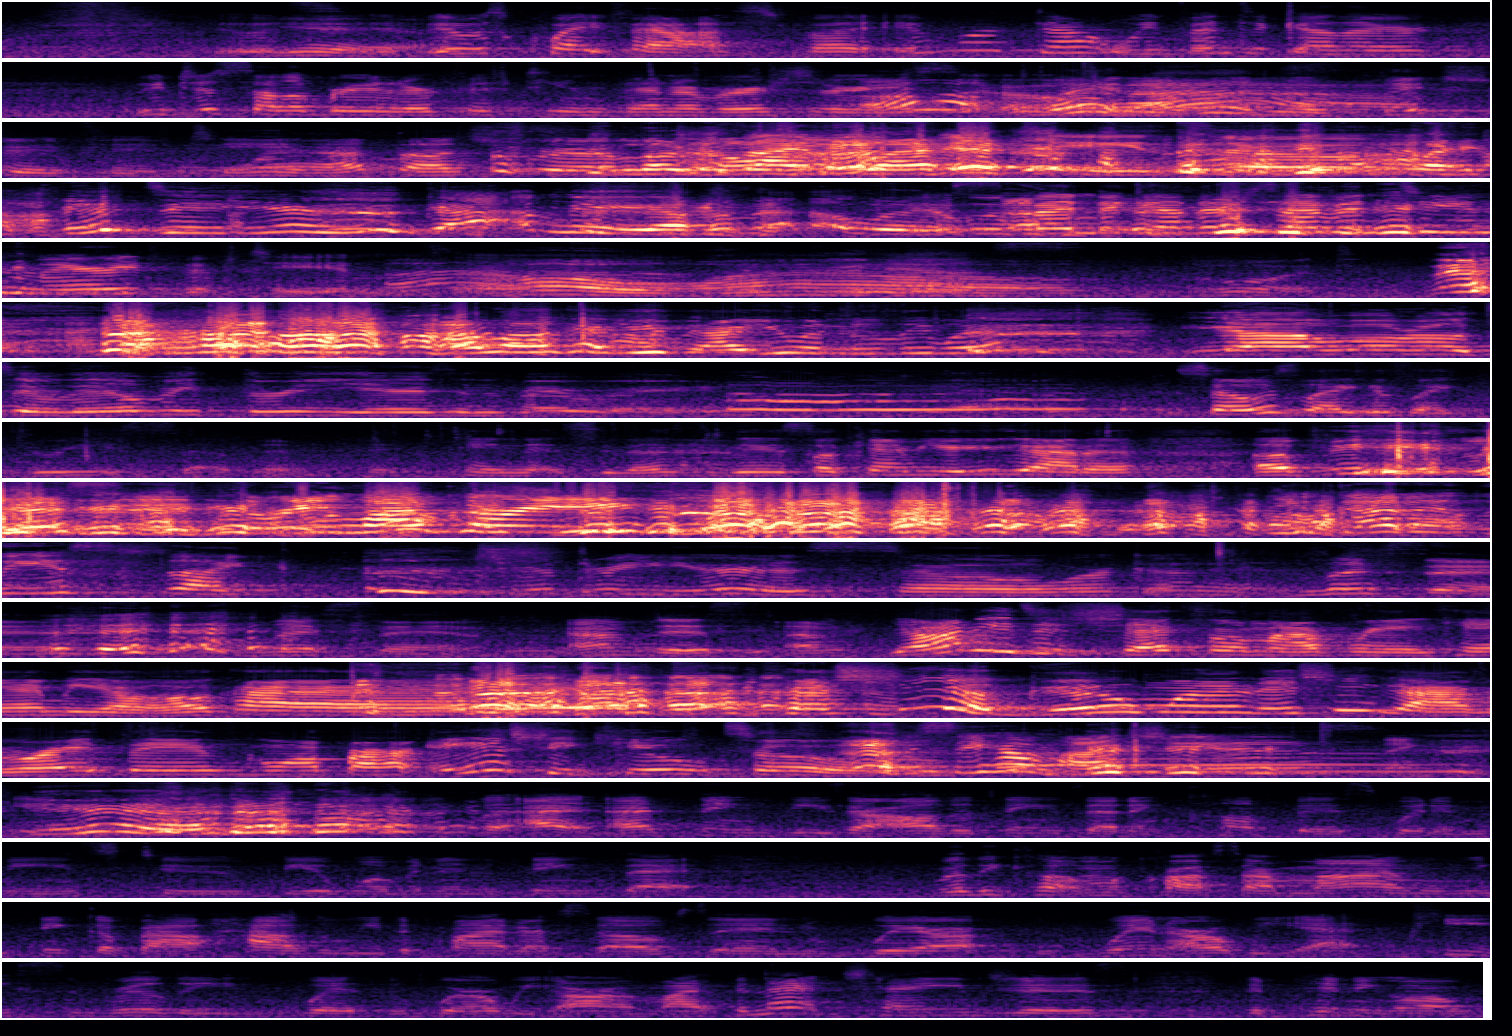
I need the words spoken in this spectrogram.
It was, Yeah. it was quite fast, but it worked out. We've been together. We just celebrated our 15th anniversary. Oh, so. wait, I Wow. wouldn't have pictured 15. I thought you were looking I look like 15, so- like 15 years. You got me. That was- We've been together 17, married 15. So. Oh wow. Lord. How long have you? Are you a newlywed? Yeah, well, relatively. It'll be three years in February. Oh, So it's like it's like three, seven, fifteen. That's that's good. So Cameo, you got a a piece. Listen, three one three. You got at least like two or three years, so we're good. listen, listen. I'm just. I'm. Y'all need to check for my friend Cameo, okay? Cause she a good one and she got great things going for her, and she cute too. You see how hot she is? Yeah. but I, I think these are all the things that encompass what it means to be a woman and the things that really come across our mind when we think about how do we define ourselves and where when are we at peace really with where we are in life. And that changes depending on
